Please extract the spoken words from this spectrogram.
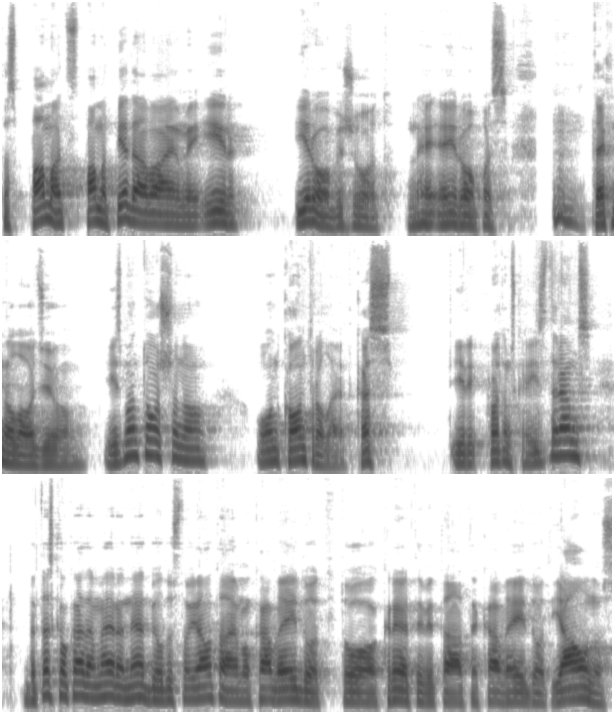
tas pamats, pamat piedāvājumi ir ierobežot ne Eiropas tehnoloģiju izmantošanu un kontrolēt, kas ir, protams, izdarāms. Bet tas kaut kādā mērā neatbild uz to jautājumu, kā veidot to kreativitāti, kā veidot jaunus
